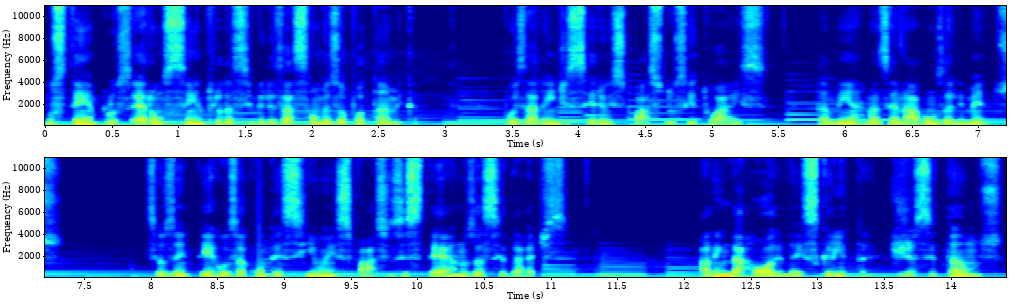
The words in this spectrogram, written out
Os templos eram o centro da civilização mesopotâmica, pois além de serem o espaço dos rituais, também armazenavam os alimentos. Seus enterros aconteciam em espaços externos às cidades. Além da roda e da escrita, que já citamos,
